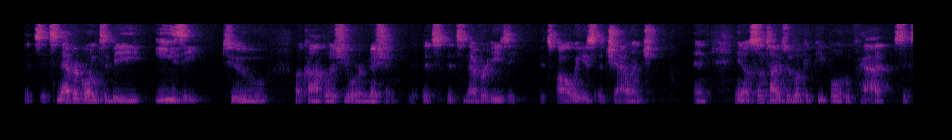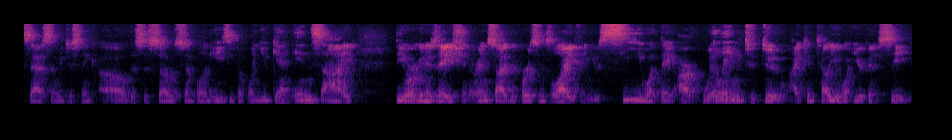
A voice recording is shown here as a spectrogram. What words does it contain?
It's it's never going to be easy to accomplish your mission. It's it's never easy. It's always a challenge. And you know, sometimes we look at people who've had success and we just think, oh, this is so simple and easy. But when you get inside the organization or inside the person's life and you see what they are willing to do, I can tell you what you're going to see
